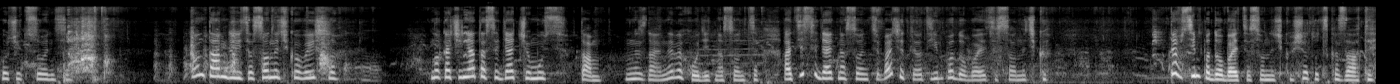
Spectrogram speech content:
хочуть сонця. Вон там, дивіться, сонечко вийшло. Ну, каченята сидять чомусь там, не знаю, не виходять на сонце. А ті сидять на сонці, бачите, от їм подобається сонечко. Та всім подобається сонечко, що тут сказати.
